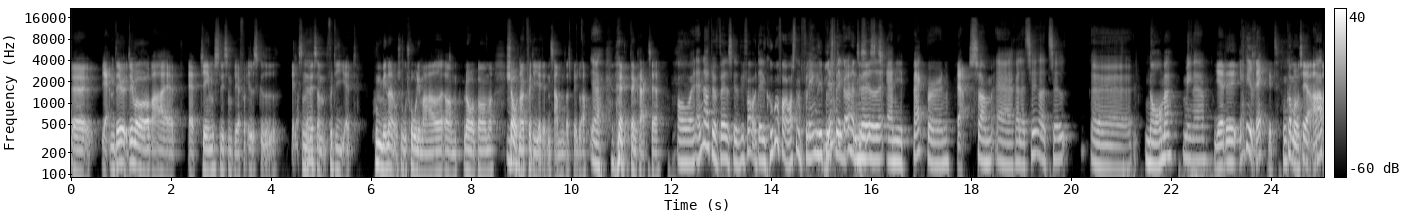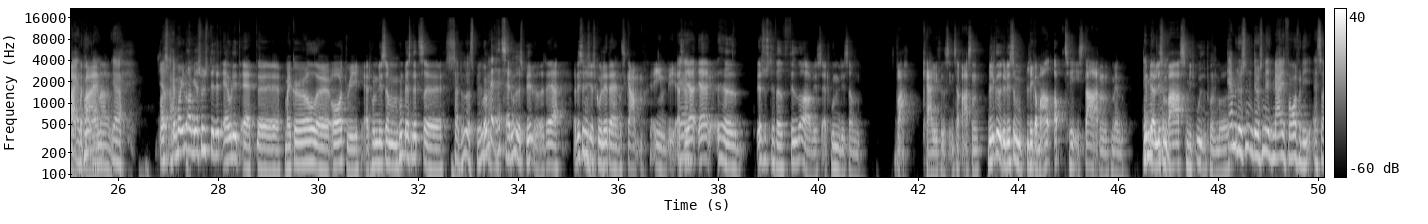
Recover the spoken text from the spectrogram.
Øh, ja, men det, det var jo bare, at, at James ligesom bliver forelsket, eller sådan ja. Ja. ligesom, fordi at hun minder jo så utrolig meget om Laura Palmer. Sjovt nok, fordi at det er den samme, der spiller Ja, den karakter. Og en anden, forelsket, vi får, Dale Cooper får jo også en fling lige Ja, pludselig det gør han til med sidst. Annie Backburn, Ja. som er relateret til øh, Norma, mener jeg. Ja det, ja, det er rigtigt. Hun kommer jo til at arbejde, arbejde på dineren. Ja, Jeg, jeg må indrømme, jeg synes, det er lidt ærgerligt, at uh, my girl uh, Audrey, at hun ligesom, hun bliver sådan lidt, uh, sat ud af spil. hun bliver lidt sat ud af spillet der, og det synes jeg skulle lidt af en skam, egentlig. Altså, Ja. jeg, jeg, havde, jeg synes, det havde været federe, hvis at hun ligesom var kærlighedsinteressen, hvilket det ligesom ligger meget op til i starten, men hun Jamen, bliver jo ligesom bare smidt ud på en måde. Ja, men det er jo sådan, det er jo sådan et mærkeligt forhold, fordi altså,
